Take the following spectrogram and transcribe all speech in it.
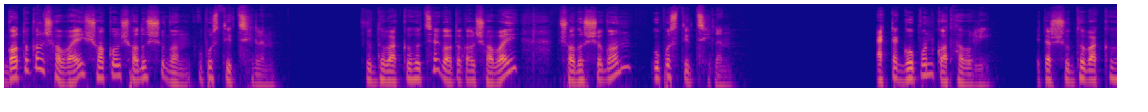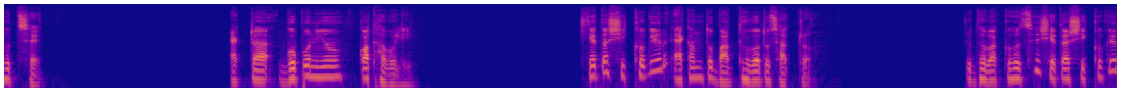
গতকাল সবাই সকল সদস্যগণ উপস্থিত ছিলেন। শুদ্ধ বাক্য হচ্ছে গতকাল সবাই সদস্যগণ উপস্থিত ছিলেন। একটা গোপন কথা বলি। এটার শুদ্ধ বাক্য হচ্ছে একটা গোপনীয় কথা বলি। সে তার শিক্ষকের একান্ত বাধ্যগত ছাত্র। শুদ্ধ বাক্য হচ্ছে, সে তার শিক্ষকের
